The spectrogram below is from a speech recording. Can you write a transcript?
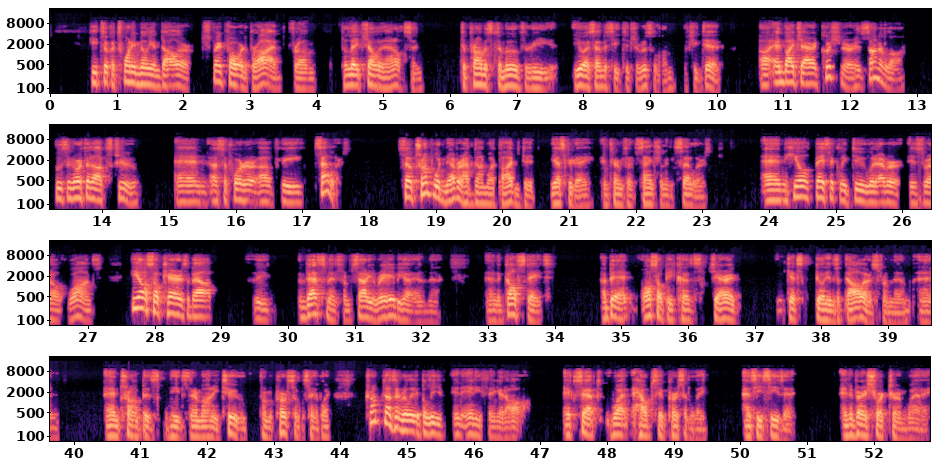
He took a twenty million dollar straightforward bribe from the late Sheldon Adelson to promise to move the U.S. embassy to Jerusalem, which he did. uh, and by Jared Kushner, his son-in-law, who's an Orthodox Jew and a supporter of the settlers. So Trump would never have done what Biden did yesterday in terms of sanctioning settlers. And he'll basically do whatever Israel wants. He also cares about the investments from Saudi Arabia and the and the Gulf states a bit, also because Jared gets billions of dollars from them and and Trump is needs their money too from a personal standpoint. Trump doesn't really believe in anything at all except what helps him personally as he sees it in a very short term way.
